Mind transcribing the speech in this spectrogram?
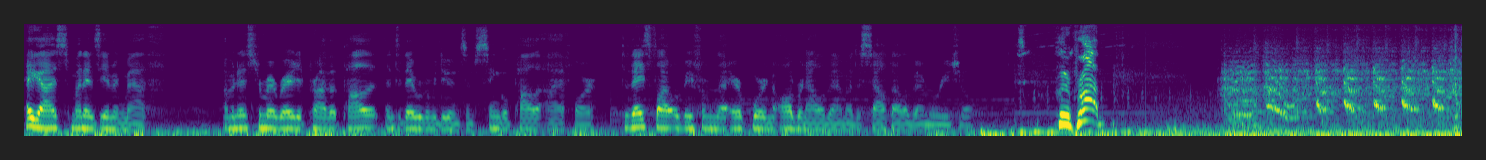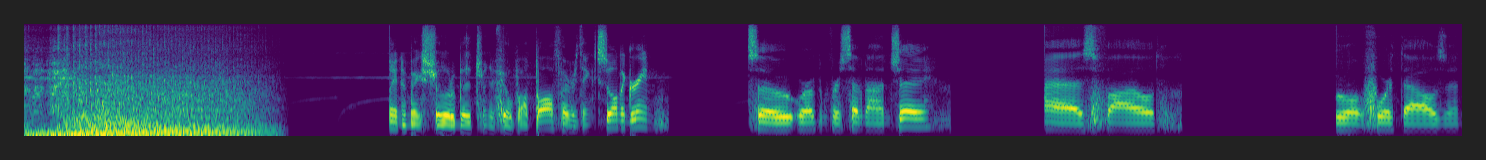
Hey guys, my name is Ian McMath. I'm an instrument rated private pilot, and today we're going to be doing some single pilot IFR. Today's flight will be from the airport in Auburn, Alabama to South Alabama Regional. Clear prop! Clean the mixture a little bit, turn the fuel pump off, everything's still in the green. So we're open for 79J. As filed, rule 4000.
